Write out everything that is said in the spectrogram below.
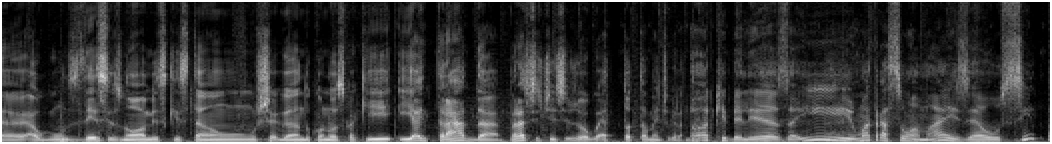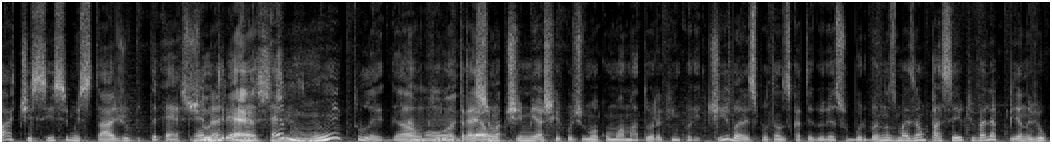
é, alguns desses nomes que estão chegando conosco aqui. E a entrada para assistir esse jogo é totalmente gratuita. Ó, que beleza. E uma atração a mais é o simpaticíssimo estádio do Trieste, Do né? Trieste. É muito legal. É muito. o Trieste é, É um uma- time, acho que continua como amador aqui em Curitiba, né, disputando as categorias suburbanas, mas é um passeio que vale a pena, viu? O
